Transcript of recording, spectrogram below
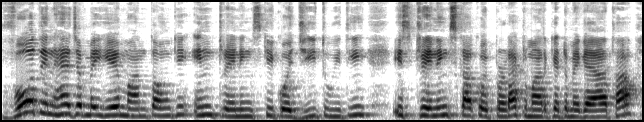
वो दिन है जब मैं ये मानता हूँ कि इन ट्रेनिंग्स की कोई जीत हुई थी, इस ट्रेनिंग्स का कोई प्रोडक्ट मार्केट में गया था,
